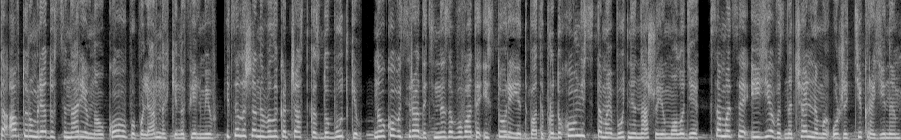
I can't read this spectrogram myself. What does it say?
та автором ряду сценаріїв науково-популярних кінофільмів. І це лише невелика частка здобутків. Науковець радить не забувати історії, дбати про духовність та майбутнє нашої молоді. Саме це і є визначальними у житті країни.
